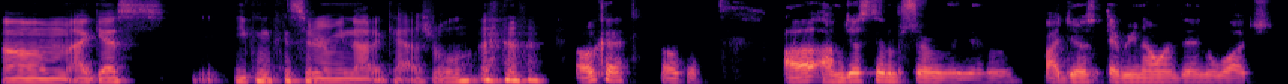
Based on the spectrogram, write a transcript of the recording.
Um, I guess you can consider me not a casual. Okay, okay. I, I'm just an observer, you know. I just every now and then watch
